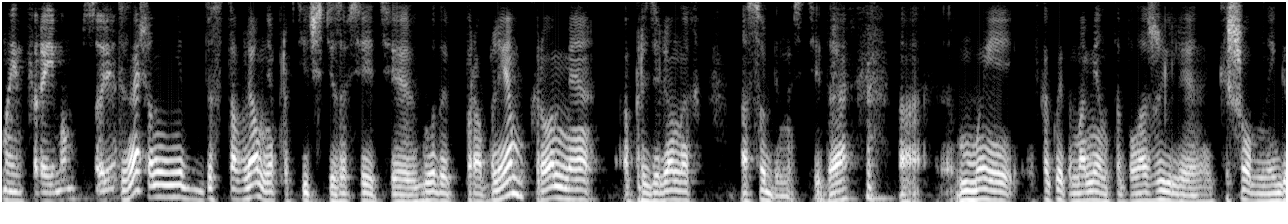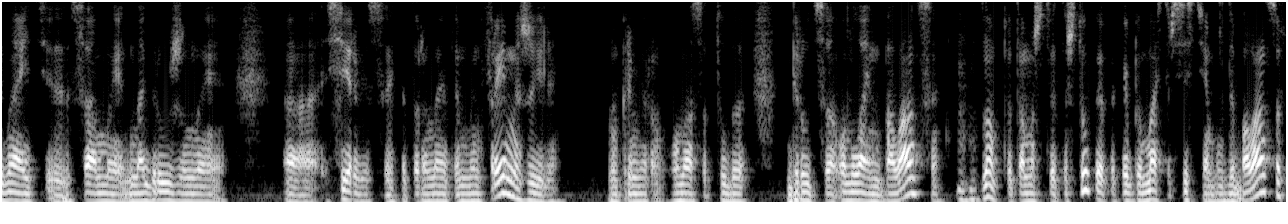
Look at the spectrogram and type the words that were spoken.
мейнфреймом, сори. Ты знаешь, он не доставлял мне практически за все эти годы проблем, кроме определенных особенностей. Да? А, мы в какой-то момент обложили кэшом на Ignite самые нагруженные а, сервисы, которые на этом мейнфрейме жили. Например, у нас оттуда берутся онлайн-балансы, uh-huh. ну, потому что эта штука, это как бы мастер-система для балансов,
